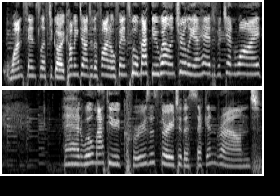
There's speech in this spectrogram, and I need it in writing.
One fence left to go. Coming down to the final fence. Will Matthew well and truly ahead for Gen Y. And Will Matthew cruises through to the second round.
